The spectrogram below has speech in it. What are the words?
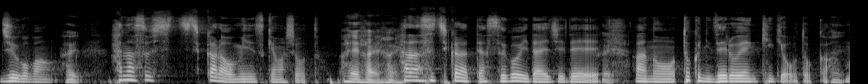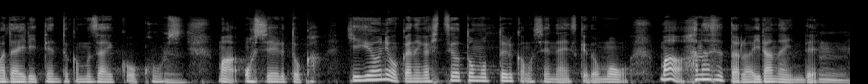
15番、はい。話す力を身につけましょうと、はいはいはい。話す力ってすごい大事で、はいあの特にゼロ円企業とか、はいまあ、代理店とか無在庫をこうし、まあ、教えるとか企業にお金が必要と思ってるかもしれないですけどもまあ話せたらいらないんで、うん。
